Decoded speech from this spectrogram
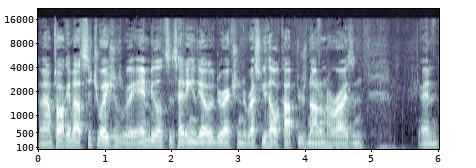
I mean, I'm talking about situations where the ambulance is heading in the other direction, the rescue helicopter's not on the horizon. And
